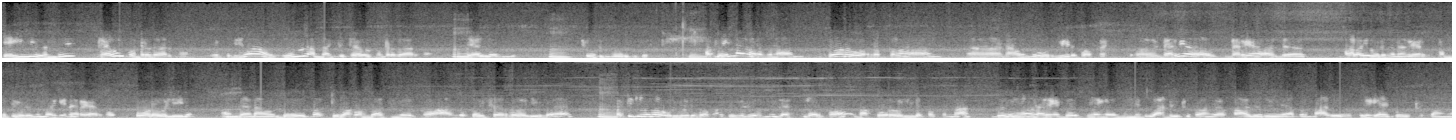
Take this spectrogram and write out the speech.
டெய்லி வந்து ட்ராவல் பண்றதா இருக்கும். எப்படின்னா உள்நாட்டுக்கு ட்ராவல் பண்றதா இருக்கும். கேரளா இருந்து ஷூட்டிங் போறதுக்கு. அப்ப என்ன நடக்கும்னா போற வர்றப்பெல்லாம் நான் வந்து ஒரு வீடு பார்ப்பேன். நிறைய நிறைய அந்த பழகு வீடுங்க நிறைய இருக்கும். கம்பத்தி வீடுங்க மாதிரி நிறைய இருக்கும். போற வழியில. அந்த நான் வந்து பஸ் லகம் பாஸ்ன்னு இருக்கும். அங்க போய் சேர்ற வழியில பர்டிகுலரா ஒரு வீடு பார்ப்போம். அந்த வீடு வந்து லெஃப்ட்ல இருக்கும். நான் போற வழியில பார்த்தோம்னா பிள்ளைங்க நிறைய பேர் பிள்ளைங்க முன்னுக்கு விளையாண்டுட்டு இருப்பாங்க. ஃபாதர் அப்புறம் மாது துணி காய போட்டுட்டு இருப்பாங்க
